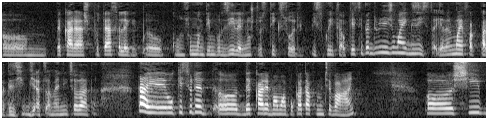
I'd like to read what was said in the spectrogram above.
um, pe care aș putea să le uh, consum în timpul zilei, nu știu, stixuri, biscuiți sau chestii, pentru mine nici nu mai există. Ele nu mai fac parte din viața mea niciodată. Da, e o chestiune uh, de care m-am apucat acum ceva ani uh, și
